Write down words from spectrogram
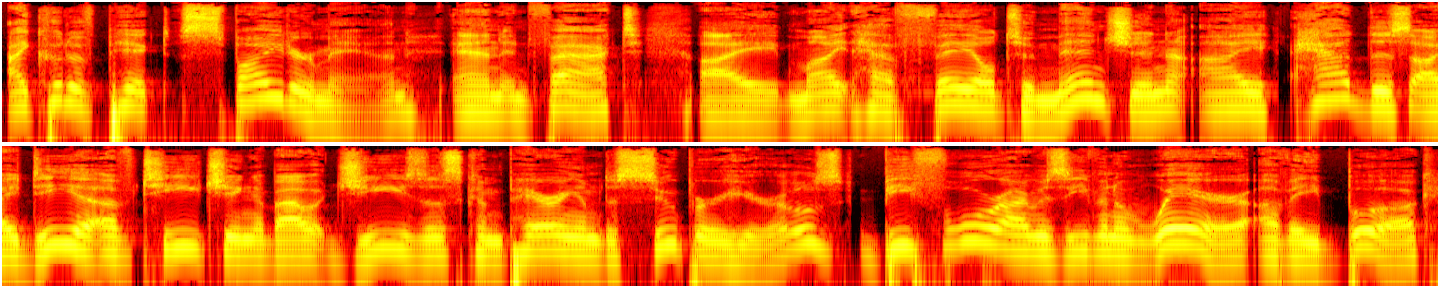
I could have picked Spider Man, and in fact, I might have failed to mention I had this idea of teaching about Jesus, comparing him to superheroes, before I was even aware of a book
